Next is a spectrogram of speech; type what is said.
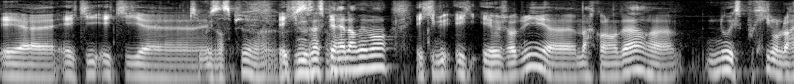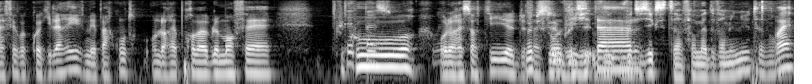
et, euh, et qui et qui, euh, Qui vous inspire. et qui nous inspire énormément. Et, qui, et, et aujourd'hui, euh, Marc Hollander, euh, nous, Expo Hill, on l'aurait fait quoi quoi qu'il arrive, mais par contre, on l'aurait probablement fait plus pas court, on l'aurait sorti de Ouais, façon vous, digitale. vous disiez que c'était un format de 20 minutes avant. Ouais,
